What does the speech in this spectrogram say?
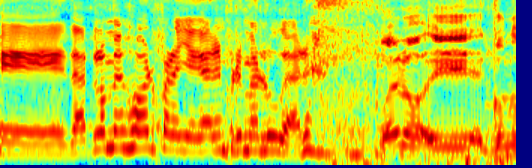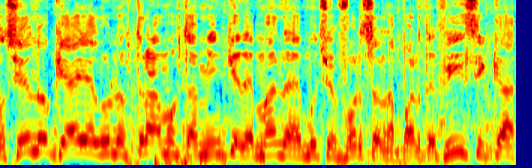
Eh, dar lo mejor para llegar en primer lugar. Bueno, eh, conociendo que hay algunos tramos también que demandan de mucho esfuerzo en la parte física,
